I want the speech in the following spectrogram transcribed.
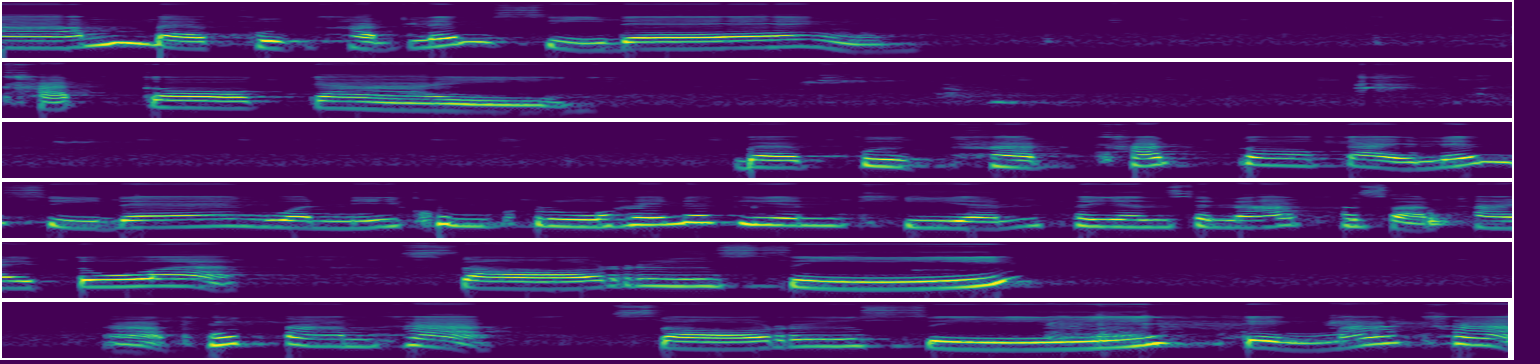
3 แบบฝึกหัดเล่มสีแดง คัดกอไก่ แบบฝึกหัดคัดกอไก่เล่มสีแดง วันนี้คุณครูให้นักเรียนเขียนพยัญชนะภาษาไทยตัวสอรือสี อ่าพูดตามค่ะสอรือสีเก่งมากค่ะ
